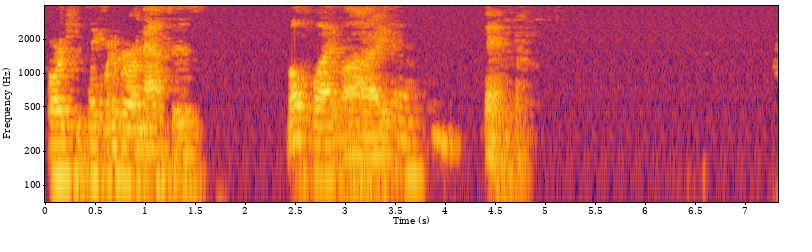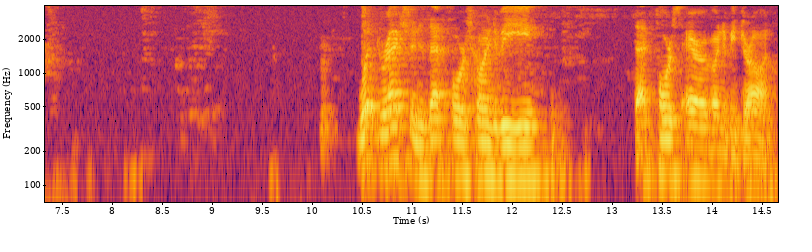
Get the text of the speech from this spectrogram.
force we take whatever our mass is, multiply it by 10. What direction is that force going to be, that force arrow going to be drawn?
